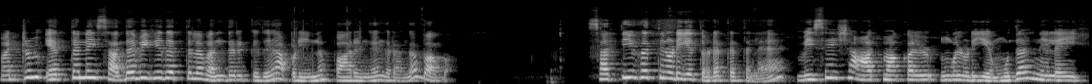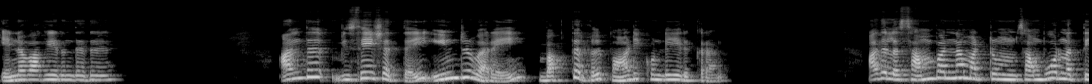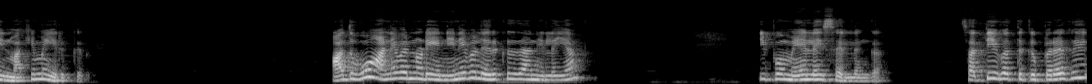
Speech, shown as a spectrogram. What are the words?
மற்றும் எத்தனை சதவிகிதத்தில் வந்திருக்குது அப்படின்னு பாருங்கங்கிறாங்க பாபா. சத்தியுகத்தினுடைய தொடக்கத்தில் விசேஷ ஆத்மாக்கள் உங்களுடைய முதல் நிலை என்னவாக இருந்தது? அந்த விசேஷத்தை இன்று வரை பக்தர்கள் பாடிக்கொண்டே இருக்கிறாங்க. அதில் சம்பன்ன மற்றும் சம்பூர்ணத்தின் மகிமை இருக்குது. அதுவும் அனைவருடைய நினைவில் இருக்குதுதான் இல்லையா? இப்போ மேலே செல்லுங்க சத்தியுகத்துக்கு பிறகு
